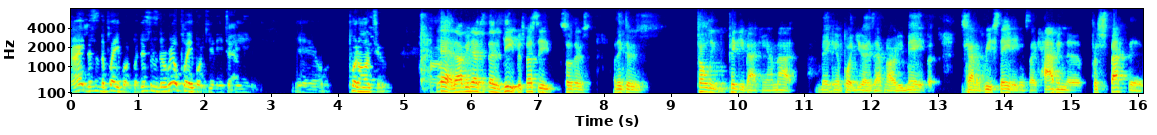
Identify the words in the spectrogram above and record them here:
right? This is the playbook, but this is the real playbook you need to be, you know, put onto. Um, yeah, I mean that's that's deep, especially so there's I think there's totally piggybacking. I'm not making a point you guys haven't already made, but it's kind of restating. It's like having the perspective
